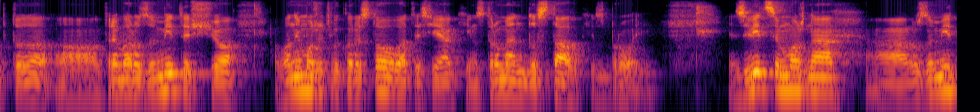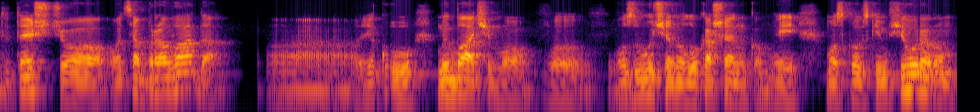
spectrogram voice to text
Тобто треба розуміти, що вони можуть використовуватися як інструмент доставки зброї. Звідси можна розуміти те, що оця бравада, яку ми бачимо в, в озвучену Лукашенком і московським фюрером,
